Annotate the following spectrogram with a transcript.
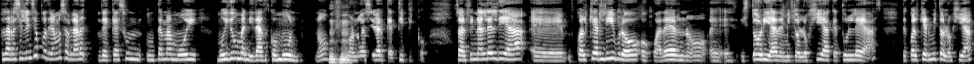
pues la resiliencia podríamos hablar de que es un, un tema muy, muy de humanidad común, ¿no? Por no decir arquetípico. O sea, al final del día, eh, cualquier libro o cuaderno, eh, eh, historia de mitología que tú leas, de cualquier mitología,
